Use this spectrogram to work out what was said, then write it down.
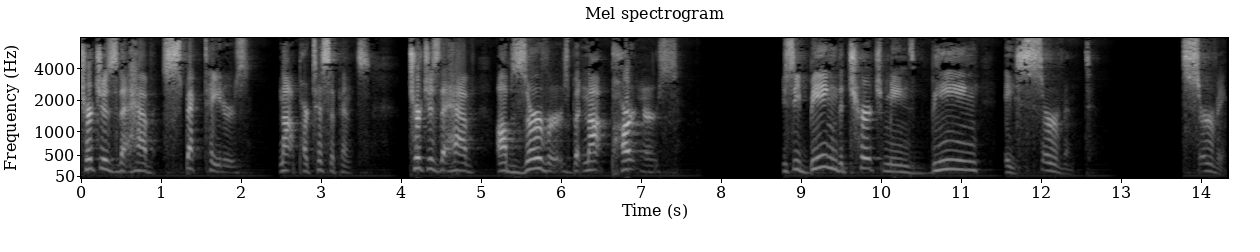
Churches that have spectators, not participants. Churches that have observers, but not partners. You see, being the church means being a servant. Serving.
